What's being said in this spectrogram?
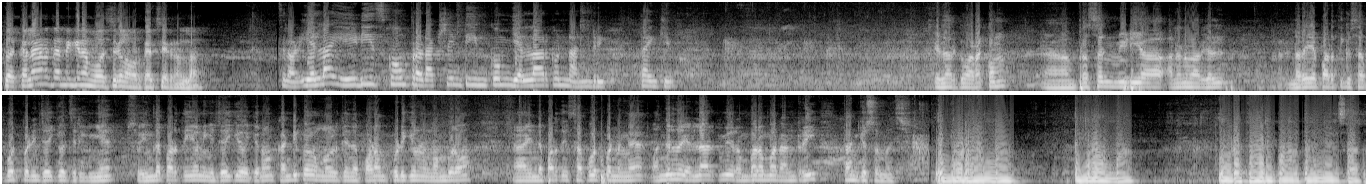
இந்த கல்யாணத்தன்னைக்கு நம்ம வச்சுக்கலாம் ஒரு கச்சேரி நல்லா எல்லா ஏடிஸ்க்கும் ப்ரொடக்ஷன் டீமுக்கும் எல்லாருக்கும் நன்றி. தேங்க்யூ எல்லாருக்கும் வணக்கம். பிரசன்ட் மீடியா அண்ணன்மார்கள் நிறைய படத்துக்கு சப்போர்ட் பண்ணி ஜெயிக்க வச்சுருக்கீங்க. ஸோ இந்த படத்தையும் நீங்கள் ஜெயிக்க வைக்கிறோம் கண்டிப்பாக உங்களுக்கு இந்த படம் பிடிக்கும்னு நம்புகிறோம் இந்த படத்துக்கு சப்போர்ட் பண்ணுங்கள் வந்திருந்த எல்லாருக்குமே ரொம்ப ரொம்ப நன்றி. தேங்க்யூ ஸோ மச் எங்களோட அம்மா ஐயா அம்மா என்னோட தயாரிப்பாளர் கவிஞன் சார்.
